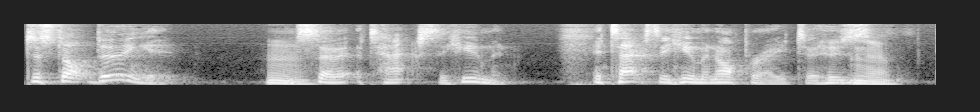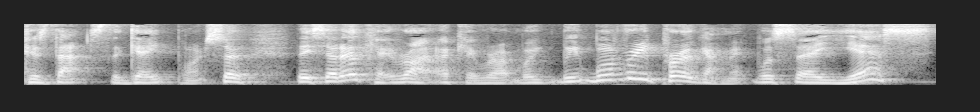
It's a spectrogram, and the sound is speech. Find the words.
to stop doing it. And so it attacks the human. It attacks the human operator who's because that's the gate point. So they said, okay, right, okay, right. We, we, we'll reprogram it. We'll say, yes,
